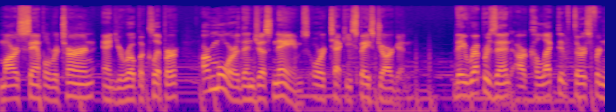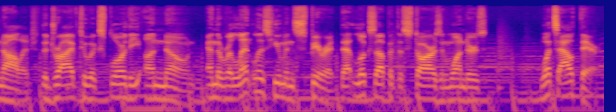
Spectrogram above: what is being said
Mars Sample Return, and Europa Clipper, are more than just names or techie space jargon. They represent our collective thirst for knowledge, the drive to explore the unknown, and the relentless human spirit that looks up at the stars and wonders, what's out there?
